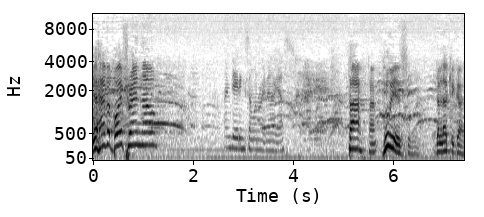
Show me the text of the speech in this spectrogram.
You have a boyfriend now? I'm dating someone right now, yes. Tá, tá. Who is the lucky guy?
